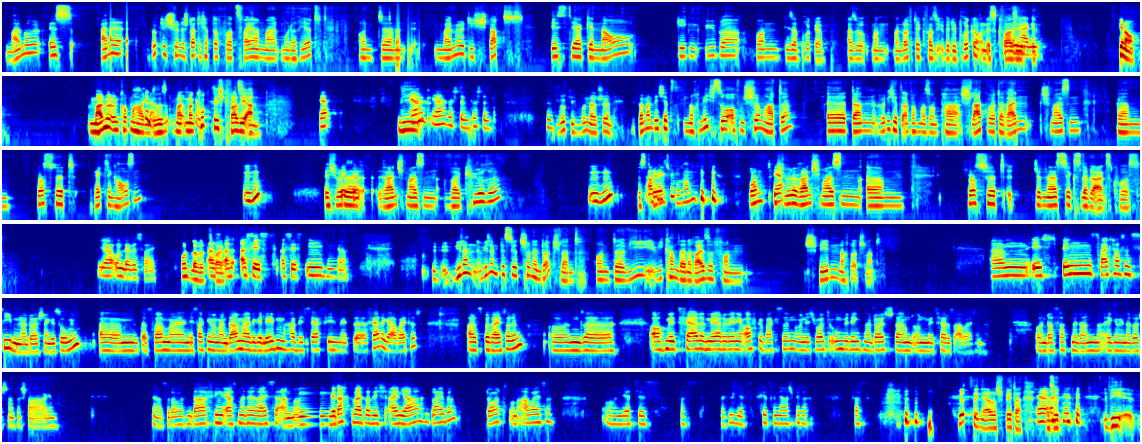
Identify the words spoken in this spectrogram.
Malmö ist eine wirklich schöne Stadt. Ich habe da vor zwei Jahren mal moderiert. Und ähm, Malmö, die Stadt, ist ja genau gegenüber von dieser Brücke. Also man, man läuft ja quasi über die Brücke und ist quasi. Kopenhagen. Genau. Malmö und Kopenhagen. Genau. Ist, man, man guckt sich quasi an. Ja. Wie, ja, ja, das stimmt, das stimmt. Wirklich wunderschön. Wenn man dich jetzt noch nicht so auf dem Schirm hatte, äh, dann würde ich jetzt einfach mal so ein paar Schlagwörter reinschmeißen. Ähm, CrossFit Recklinghausen. Mhm. Ich würde richtig. reinschmeißen Valkyrie. Mhm. Das Trainingsprogramm. Und ja. ich würde reinschmeißen ähm, CrossFit Gymnastics Level 1 Kurs. Ja, und Level 2. Und Level 2. Assist, Assist, mhm, ja. Wie lange wie lang bist du jetzt schon in Deutschland? Und äh, wie, wie kam deine Reise von Schweden nach Deutschland? Ähm, ich bin 2007 nach Deutschland gezogen. Ähm, das war mein, ich sage immer, mein damaliges Leben, habe ich sehr viel mit äh, Pferde gearbeitet als Bereiterin und äh, auch mit Pferde mehr oder weniger aufgewachsen und ich wollte unbedingt nach Deutschland und mit Pferdes arbeiten. Und das hat mir dann irgendwie nach Deutschland verschlagen. Ja, also da, da fing erstmal der Reise an. Und gedacht war es, dass ich ein Jahr bleibe dort und arbeite. Und jetzt ist fast, was ist jetzt, 14 Jahre später. Fast. 14 Jahre später. Ja. Also wie,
